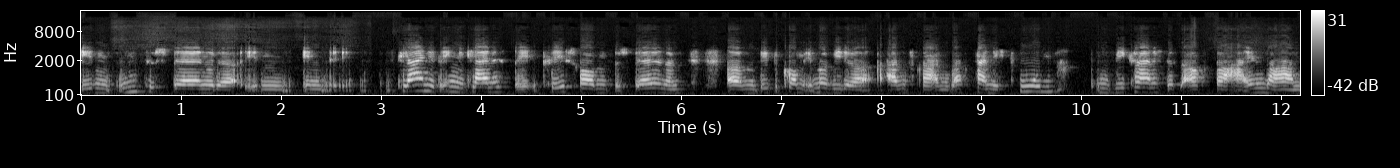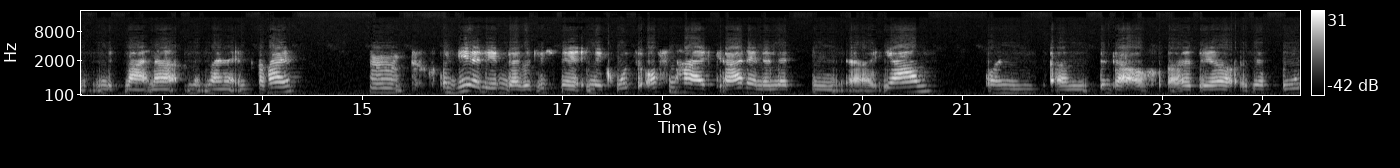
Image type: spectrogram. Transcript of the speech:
eben umzustellen oder eben in, in kleine Dinge, kleine Drehschrauben zu stellen. Und ähm, wir bekommen immer wieder Anfragen, was kann ich tun und wie kann ich das auch vereinbaren mit meiner, mit meiner Imkerei. Hm. Und wir erleben da wirklich eine, eine große Offenheit, gerade in den letzten äh, Jahren und ähm, sind da auch äh, sehr, sehr froh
